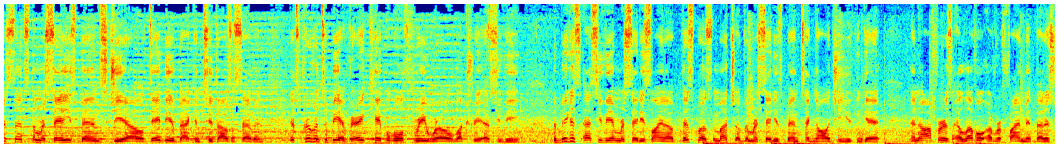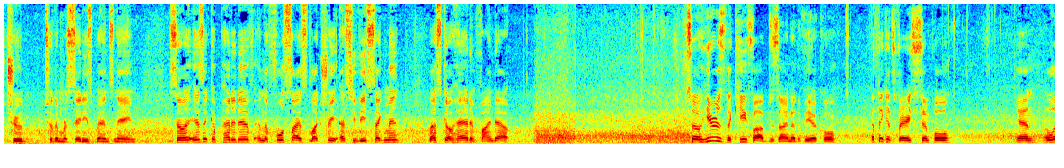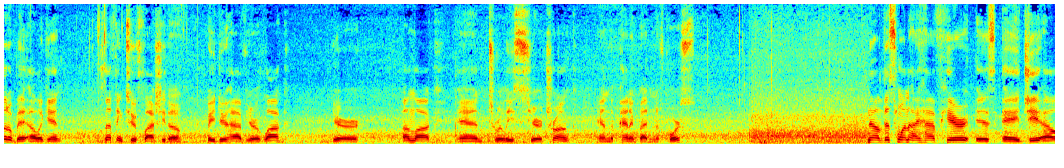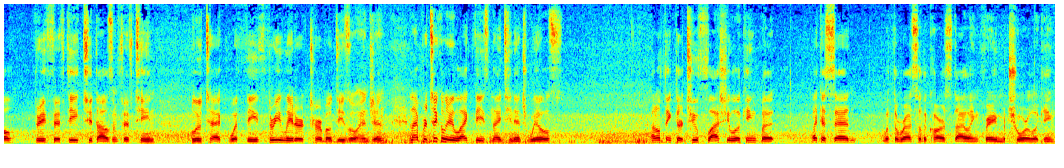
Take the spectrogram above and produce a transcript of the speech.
Ever since the Mercedes-Benz GL debuted back in 2007, it's proven to be a very capable three-row luxury SUV. The biggest SUV in Mercedes lineup, this boasts much of the Mercedes-Benz technology you can get and offers a level of refinement that is true to the Mercedes-Benz name. So is it competitive in the full-size luxury SUV segment? Let's go ahead and find out. So here's the key fob design of the vehicle. I think it's very simple and a little bit elegant. It's nothing too flashy though. But you do have your lock, your unlock, and to release your trunk, and the panic button of course. Now this one I have here is a GL 350 2015 BlueTEC with the 3 liter turbo diesel engine and I particularly like these 19 inch wheels I don't think they're too flashy looking, but like I said, with the rest of the car's styling, very mature looking.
